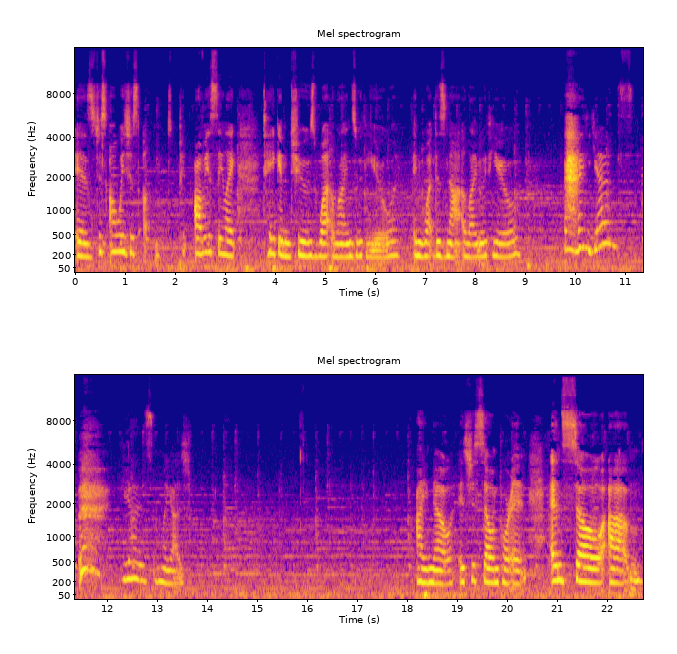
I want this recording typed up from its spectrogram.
is just always just uh, obviously like take and choose what aligns with you and what does not align with you. yes. Yes. Oh my gosh. I know. It's just so important. And so um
